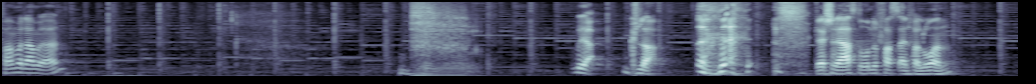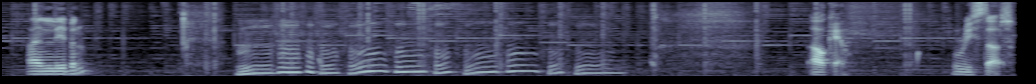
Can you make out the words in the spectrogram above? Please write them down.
Fangen wir damit an. Pff. Ja, klar. Gleich in der ersten Runde fast ein verloren. Ein Leben. Okay. Restart.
